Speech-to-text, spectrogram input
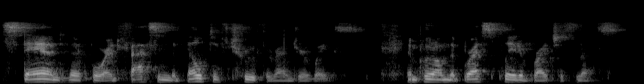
Stand, therefore, and fasten the belt of truth around your waist, and put on the breastplate of righteousness.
